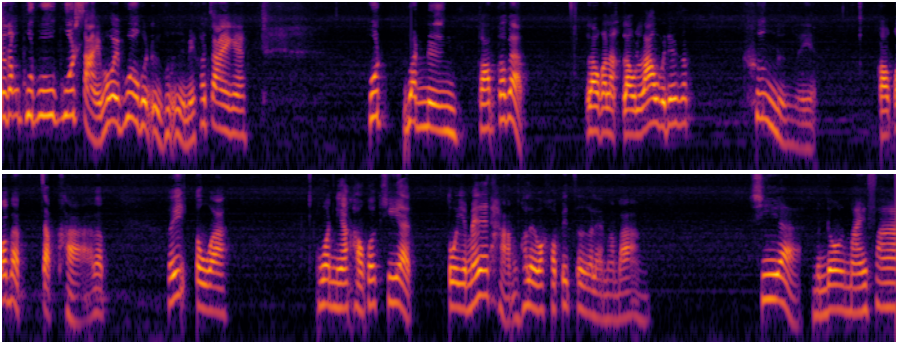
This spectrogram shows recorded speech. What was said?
จะต้องพูดพูดพูดใส่เพราะไปพูดกับคนอื่นคนอื่นไม่เข้าใจไงพูดวันหนึ่งก๊อฟก็แบบ เรากำลังเราเล่าไปได้สักครึ่งหนึ่งเลยอะก๊อฟก็แบบจับขาแบบเฮ้ยตัว วันนี้เขาก็เครียด ตัวยังไม่ได้ถามเขาเลยว่าเขาไปเจออะไรมาบ้าง เชี่ยเหมือนโดนไม้ฟา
